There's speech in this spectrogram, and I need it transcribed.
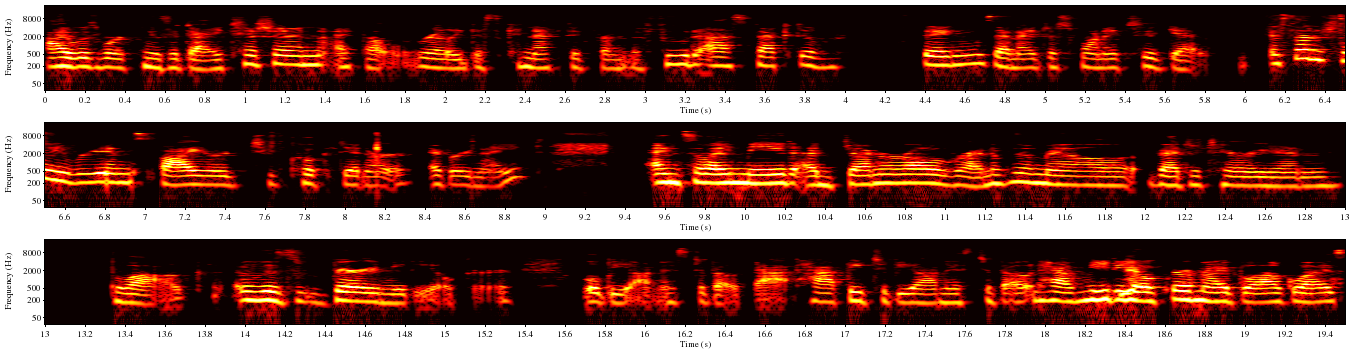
I was working as a dietitian. I felt really disconnected from the food aspect of things and I just wanted to get essentially re-inspired to cook dinner every night. And so I made a general run of the mill vegetarian blog. It was very mediocre. We'll be honest about that. Happy to be honest about how mediocre my blog was.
